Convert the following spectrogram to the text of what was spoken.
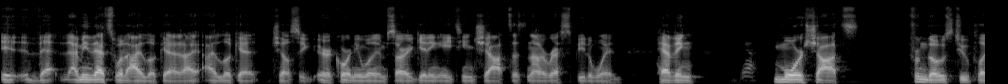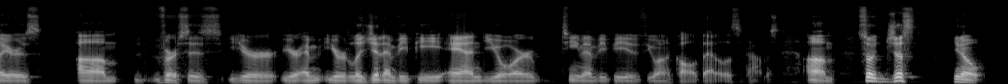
it, that I mean, that's what I look at. I, I look at Chelsea or Courtney Williams, sorry, getting 18 shots. That's not a recipe to win. Having yeah. more shots from those two players um, versus your your your legit MVP and your team MVP, if you want to call it that, Alyssa Thomas. Um, so just you know,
